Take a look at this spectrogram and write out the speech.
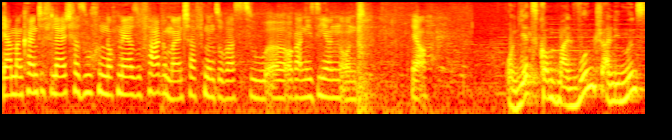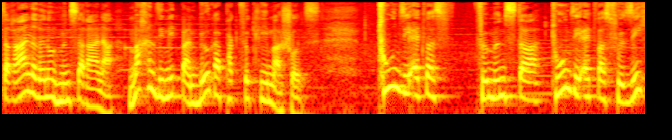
ja, man könnte vielleicht versuchen, noch mehr so Fahrgemeinschaften und sowas zu äh, organisieren und ja. Und jetzt kommt mein Wunsch an die Münsteranerinnen und Münsteraner. Machen Sie mit beim Bürgerpakt für Klimaschutz. Tun Sie etwas für Münster, tun Sie etwas für sich.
